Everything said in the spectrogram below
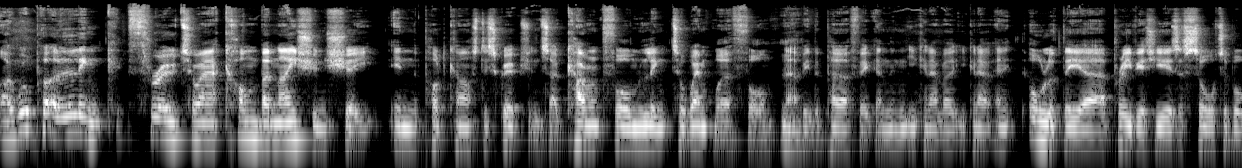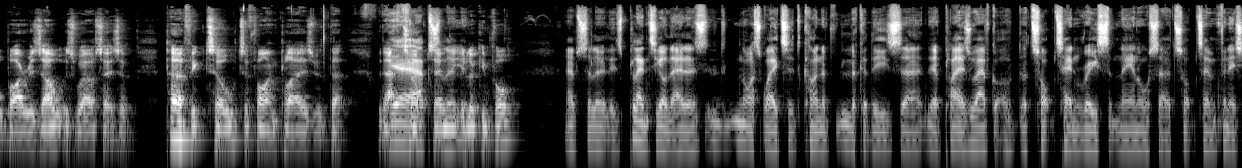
I will put a link through to our combination sheet in the podcast description. So current form linked to Wentworth form. Mm. That'd be the perfect, and then you can have a you can have and all of the uh, previous years are sortable by result as well. So it's a perfect tool to find players with the with that yeah, top absolutely. ten that you're looking for. Absolutely, there's plenty on there. It's a nice way to kind of look at these uh, players who have got a, a, top ten recently and also a top ten finish.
